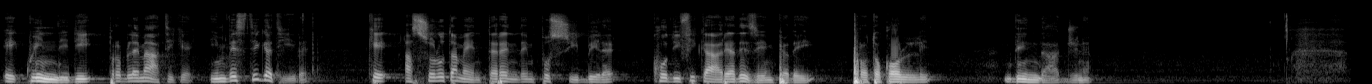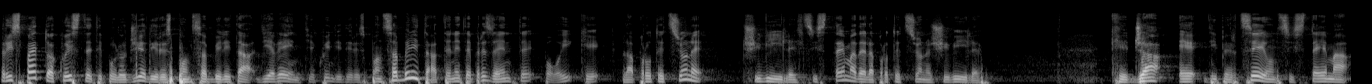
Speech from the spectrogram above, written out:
e quindi di problematiche investigative che assolutamente rende impossibile codificare ad esempio dei protocolli di indagine. Rispetto a queste tipologie di responsabilità, di eventi e quindi di responsabilità, tenete presente poi che la protezione civile, il sistema della protezione civile, che già è di per sé un sistema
